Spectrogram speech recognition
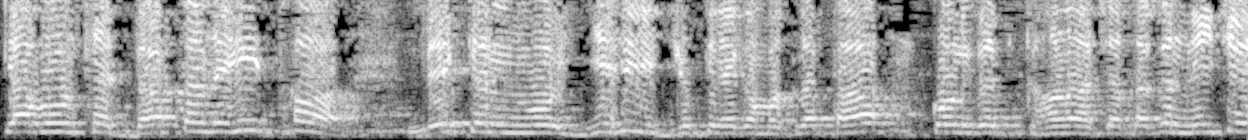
क्या वो उनसे डरता नहीं था? लेकिन वो यही झुकने का मतलब था, कौन खाना चाहता? कि नीचे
